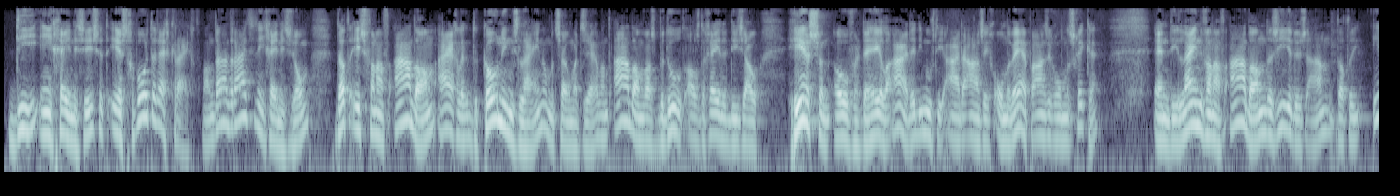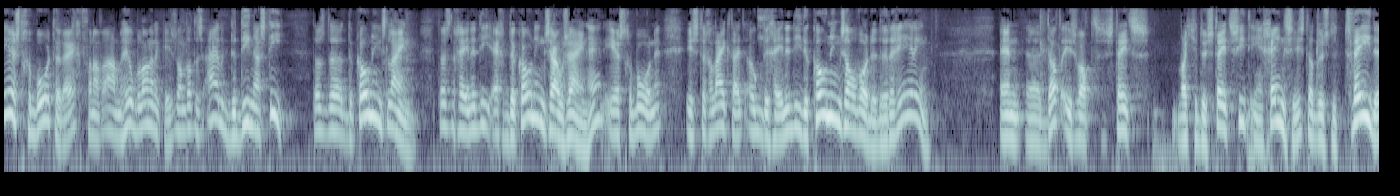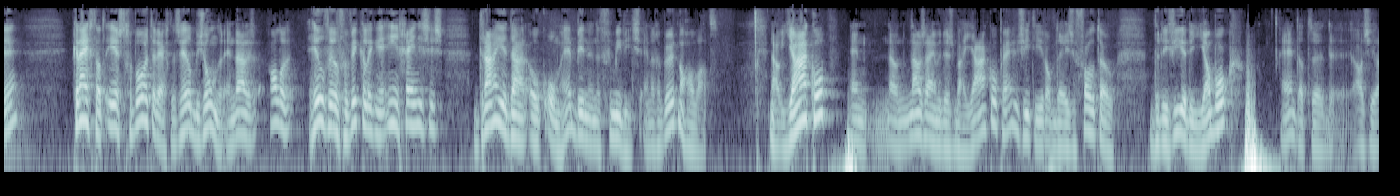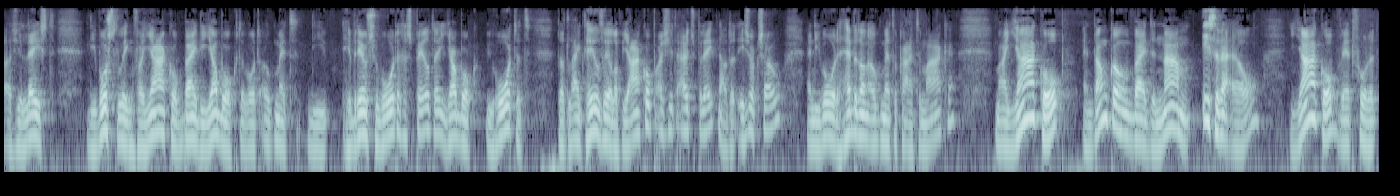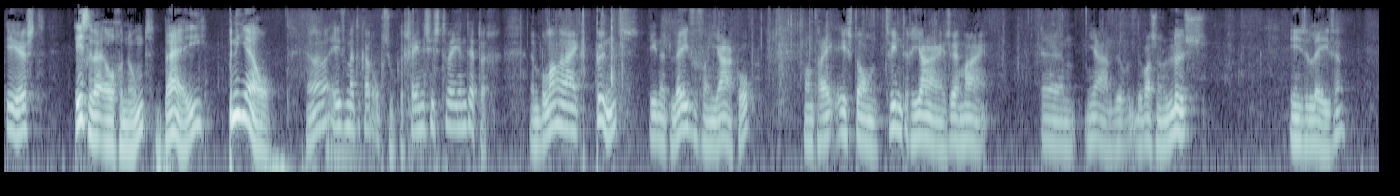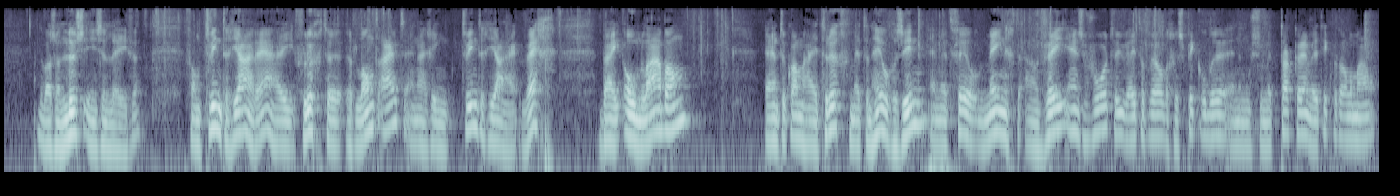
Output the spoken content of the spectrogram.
die in Genesis het eerstgeboorterecht krijgt. Want daar draait het in Genesis om. Dat is vanaf Adam eigenlijk de koningslijn, om het zo maar te zeggen. Want Adam was bedoeld als degene die zou heersen over de hele aarde. Die moest die aarde aan zich onderwerpen, aan zich onderschikken. En die lijn vanaf Adam, daar zie je dus aan dat het eerstgeboorterecht vanaf Adam heel belangrijk is. Want dat is eigenlijk de dynastie. Dat is de, de koningslijn. Dat is degene die echt de koning zou zijn. Hè? De eerstgeborene is tegelijkertijd ook degene die de koning zal worden, de regering. En uh, dat is wat, steeds, wat je dus steeds ziet in Genesis, dat dus de tweede krijgt dat eerstgeboorterecht. Dat is heel bijzonder. En daar is alle, heel veel verwikkelingen in Genesis draaien daar ook om hè, binnen de families. En er gebeurt nogal wat. Nou, Jacob, en nou, nou zijn we dus bij Jacob. Hè. U ziet hier op deze foto de rivier de Jabok dat, eh, de, als, je, als je leest die worsteling van Jacob bij die Jabok, er wordt ook met die Hebreeuwse woorden gespeeld. He. Jabok, u hoort het, dat lijkt heel veel op Jacob als je het uitspreekt. Nou, dat is ook zo. En die woorden hebben dan ook met elkaar te maken. Maar Jacob, en dan komen we bij de naam Israël. Jacob werd voor het eerst Israël genoemd bij Pniel. Even met elkaar opzoeken. Genesis 32. Een belangrijk punt in het leven van Jacob. Want hij is dan twintig jaar, zeg maar, uh, ja, er, er, was een lus in zijn leven. Er was een lus in zijn leven. Van twintig jaar, hè. hij vluchtte het land uit en hij ging twintig jaar weg bij oom Laban. En toen kwam hij terug met een heel gezin en met veel menigte aan vee enzovoort. U weet dat wel, de gespikkelde en dan moesten ze met takken en weet ik wat allemaal.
